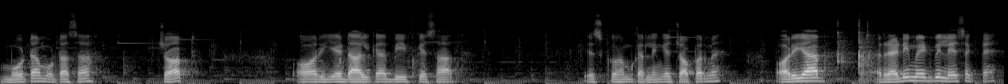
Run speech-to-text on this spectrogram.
मोटा मोटा सा चॉप्ड। और ये डाल कर बीफ के साथ इसको हम कर लेंगे चॉपर में। और ये आप रेडीमेड भी ले सकते हैं।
